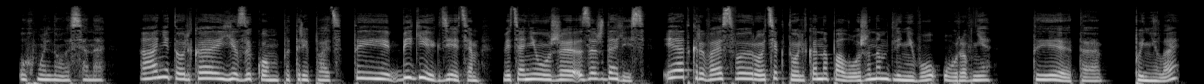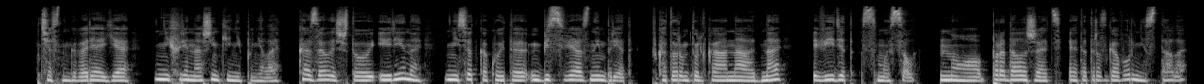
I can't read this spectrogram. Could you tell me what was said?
— ухмыльнулась она. «А не только языком потрепать. Ты беги к детям, ведь они уже заждались, и открывай свой ротик только на положенном для него уровне. Ты это поняла?» Честно говоря, я ни хренашеньки не поняла. Казалось, что Ирина несет какой-то бессвязный бред, в котором только она одна видит смысл. Но продолжать этот разговор не стала.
